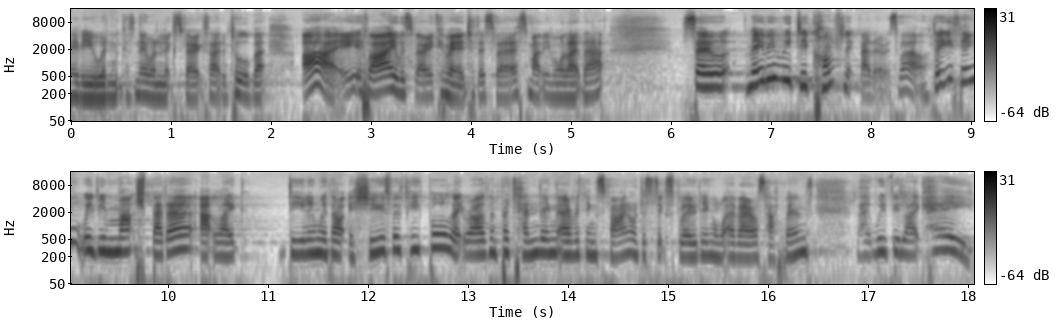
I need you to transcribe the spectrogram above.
maybe you wouldn't, because no one looks very excited at all. But I, if I was very committed to this verse, might be more like that. So maybe we'd do conflict better as well. Don't you think we'd be much better at like dealing with our issues with people, like rather than pretending that everything's fine or just exploding or whatever else happens, like we'd be like, hey,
